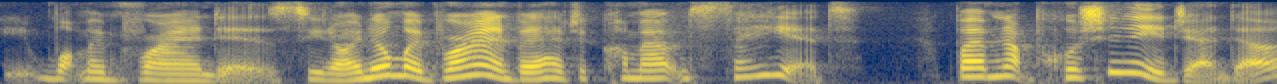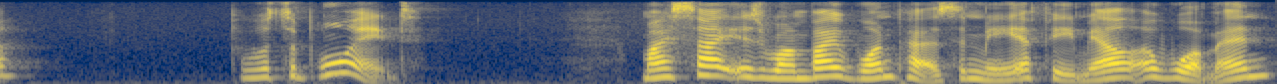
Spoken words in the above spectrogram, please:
what my brand is. You know, I know my brand, but I have to come out and say it. But I'm not pushing the agenda. But what's the point? My site is run by one person, me, a female, a woman,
